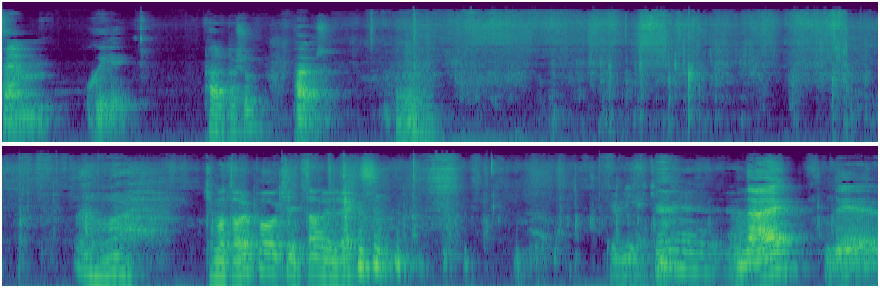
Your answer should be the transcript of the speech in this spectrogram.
fem skilling Per person. per person. Kan man ta det på krita nu direkt? Du leker. Nej, det...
